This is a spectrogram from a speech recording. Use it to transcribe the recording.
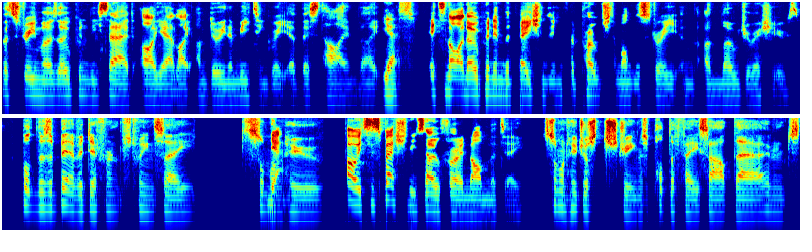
the streamer has openly said, "Oh yeah, like I'm doing a meet and greet at this time," like yes, it's not an open invitation to just approach them on the street and unload your issues. But there's a bit of a difference between, say, someone who Oh, it's especially so for anonymity. someone who just streams, put the face out there, and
